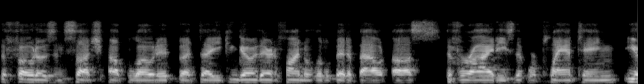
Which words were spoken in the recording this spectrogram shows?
the photos and such uploaded, but uh, you can go there to find a little bit about us, the varieties that we're planting. You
